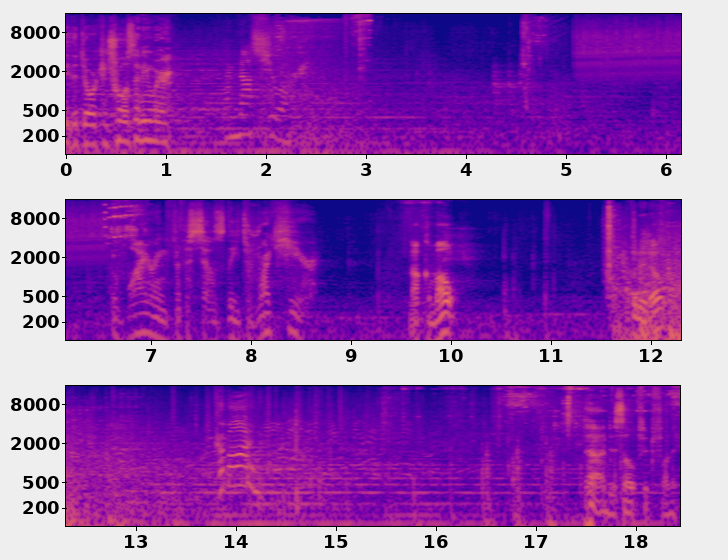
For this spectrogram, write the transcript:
See the door controls anywhere? I'm not sure. The wiring for the cells leads right here. Knock him out. Put it out. Come on! Ah, this outfit funny.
